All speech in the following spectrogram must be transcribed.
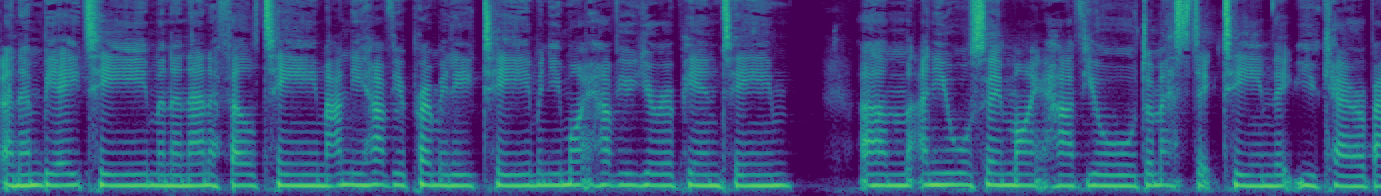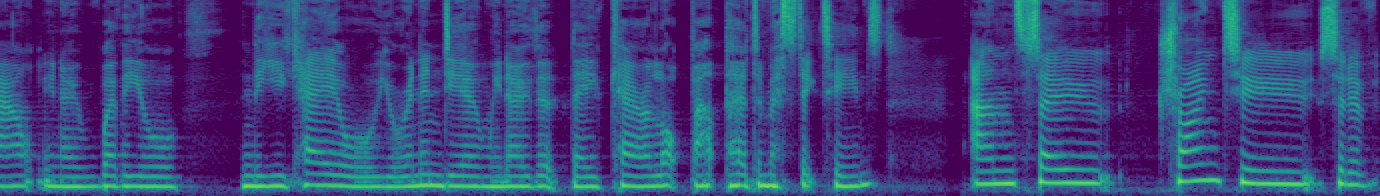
an NBA team and an NFL team, and you have your Premier League team, and you might have your European team, um, and you also might have your domestic team that you care about, you know, whether you're in the UK or you're in India, and we know that they care a lot about their domestic teams. And so trying to sort of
